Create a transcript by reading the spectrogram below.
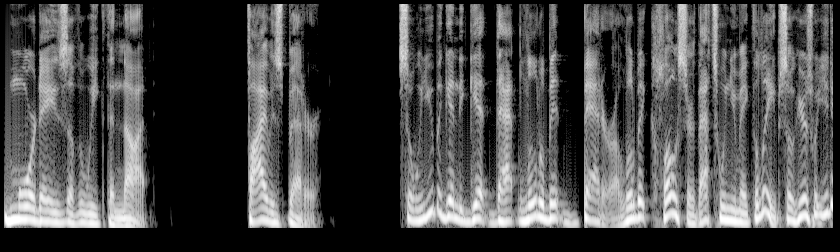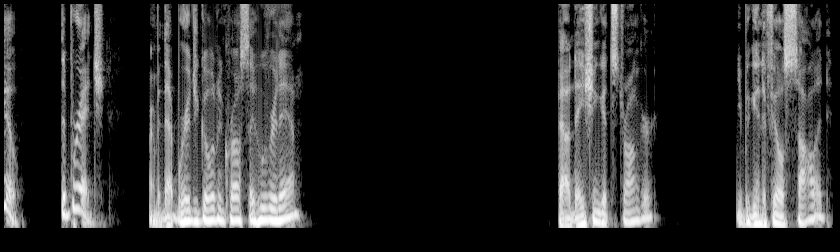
more days of the week than not. Five is better. So when you begin to get that little bit better, a little bit closer, that's when you make the leap. So here's what you do the bridge. Remember that bridge going across the Hoover Dam? Foundation gets stronger. You begin to feel solid.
